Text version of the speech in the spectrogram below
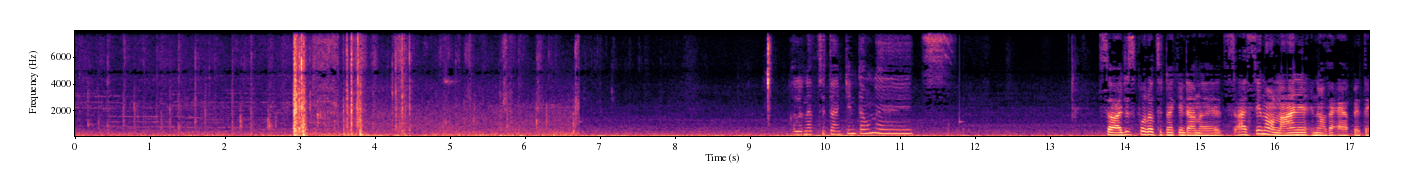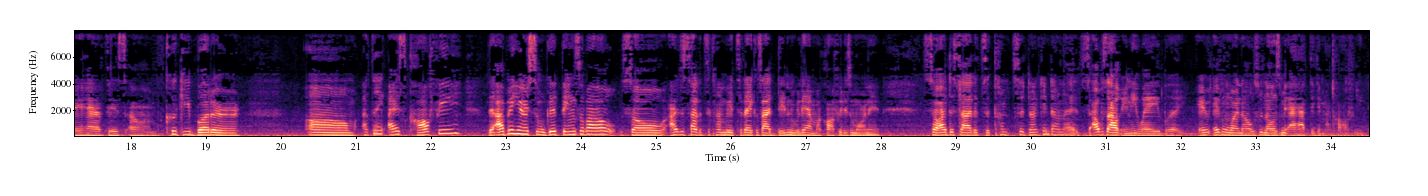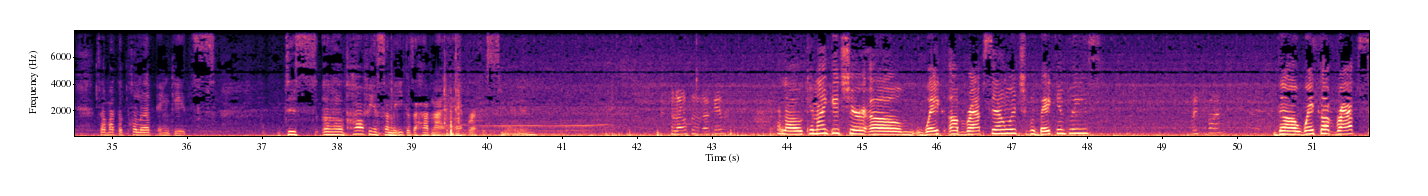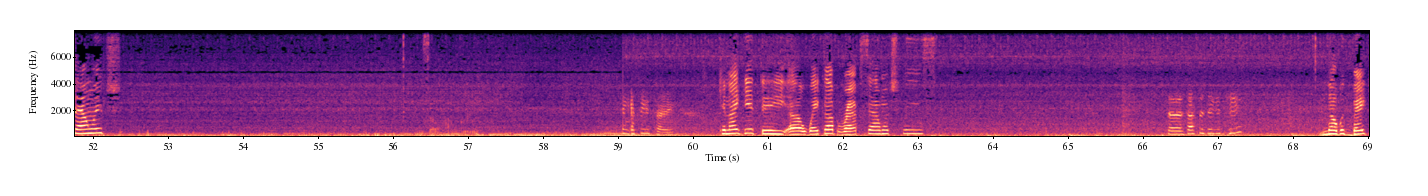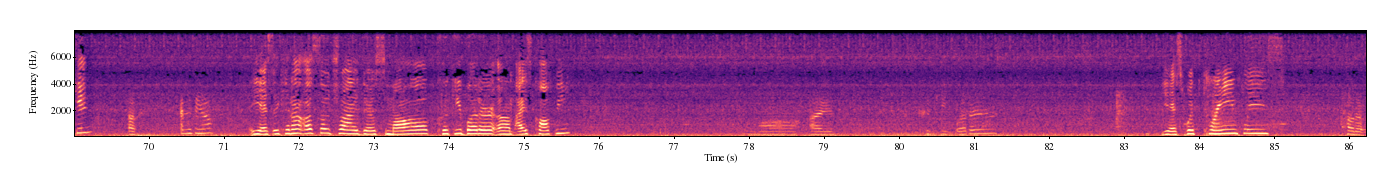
Pulling up to Dunkin' Donuts. So I just pulled up to Dunkin' Donuts. I seen online and on the app that they have this um, cookie butter, um, I think iced coffee that I've been hearing some good things about. So I decided to come here today because I didn't really have my coffee this morning. So I decided to come to Dunkin' Donuts. I was out anyway, but everyone knows, who knows me, I have to get my coffee. So I'm about to pull up and get this uh, coffee and something to eat because I have not had breakfast this morning. Hello, Dunkin'? Hello, can I get your um, wake up wrap sandwich with bacon, please? Which one? The wake up wrap sandwich sorry. Can I get the uh, wake up wrap sandwich, please? The sausage egg and cheese? No, with bacon. Okay. Anything else? Yes, and can I also try their small cookie butter um, iced coffee? Small iced cookie butter? Yes, with cream, please. Hold on.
